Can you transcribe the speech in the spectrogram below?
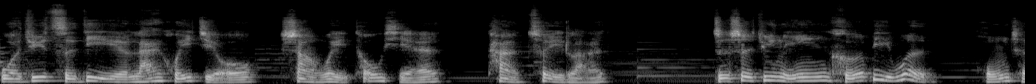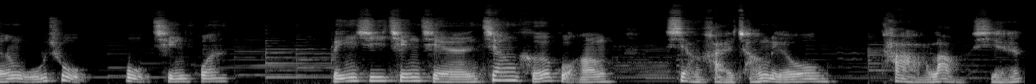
我居此地来回久，尚未偷闲探翠兰。只是君临何必问，红尘无处不清欢。灵溪清浅江河广，向海长流踏浪闲。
